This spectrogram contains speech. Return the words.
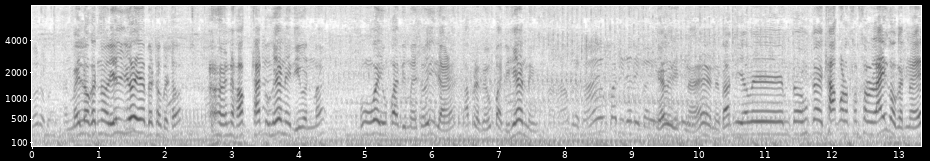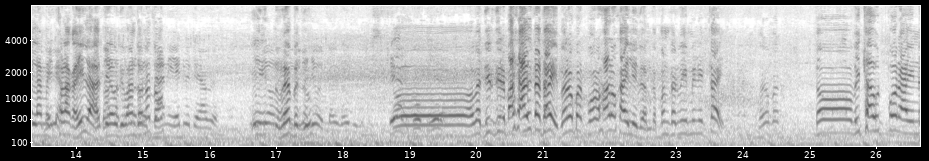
બરોબર. અને મહિલો ગતનો રીલ જોઈએ બેઠો બેઠો. એને હક થાતું છે નહીં જીવનમાં. હું હોય ઉપાધિમાં તો એ જાણે. આપણે કઈ ઉપાધિ છે નહીં. એવી રીતના હે? ને બાકી હવે એમ તો હું કઈ થાકોડો થોડો લાગ્યો કે ના? એલા મેં થોડાક હિલા અત્યાર સુધી વાંધો નતો. એ રીતનું હે બધું. તો હવે ધીરે ધીરે પાછા હાલતા થાય. બરોબર? પોરો સારો ખાઈ લીધો એમ તો. પંદર વીસ મિનિટ થાય. બરોબર? તો વિથઆઉટ પોરા ઇન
